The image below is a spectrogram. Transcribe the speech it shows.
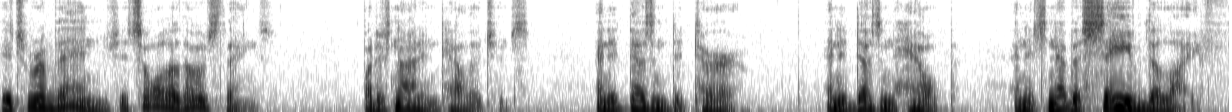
It's revenge. It's all of those things. But it's not intelligence and it doesn't deter, and it doesn't help, and it's never saved a life,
